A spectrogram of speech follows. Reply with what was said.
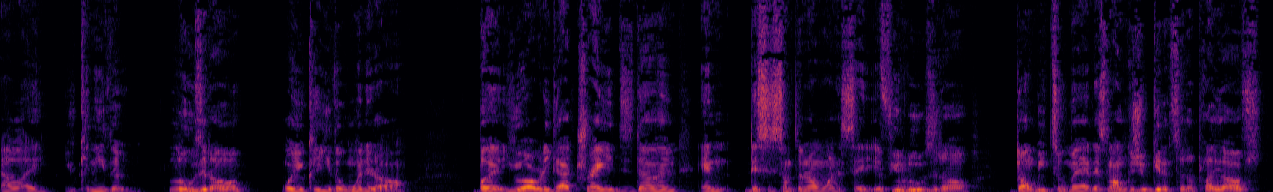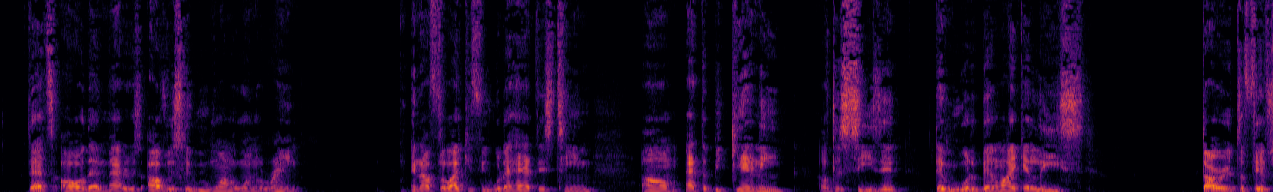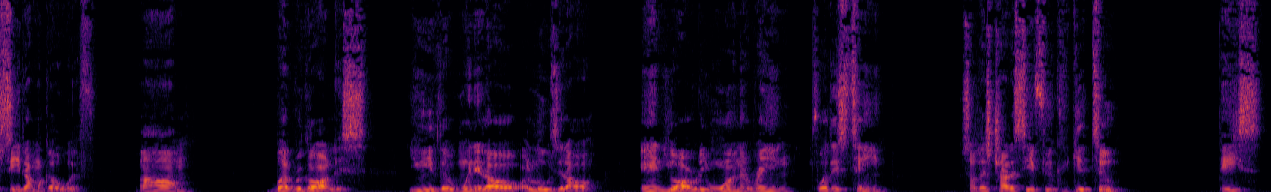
LA, you can either lose it all or you can either win it all. But you already got trades done. And this is something I want to say. If you lose it all, don't be too mad. As long as you get into the playoffs, that's all that matters. Obviously, we want to win the ring. And I feel like if we would have had this team um, at the beginning of the season, then we would have been like at least third to fifth seed. I'm gonna go with. Um, but regardless, you either win it all or lose it all, and you already won a ring for this team. So let's try to see if you could get two. Peace.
